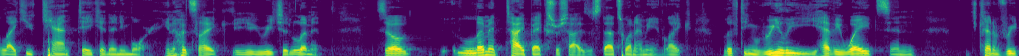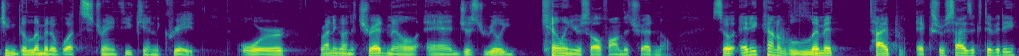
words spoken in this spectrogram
like you can't take it anymore. You know, it's like you reach a limit. So limit type exercises, that's what I mean. Like lifting really heavy weights and kind of reaching the limit of what strength you can create or running on a treadmill and just really killing yourself on the treadmill. So any kind of limit type of exercise activity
